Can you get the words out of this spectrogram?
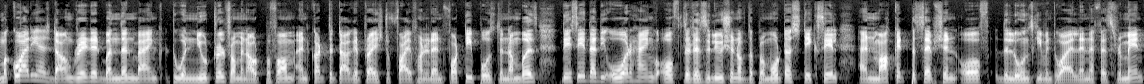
Macquarie has downgraded Bandhan Bank to a neutral from an outperform and cut the target price to 540 post the numbers. They say that the overhang of the resolution of the promoter stake sale and market perception of the loans given to IL&FS remain.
